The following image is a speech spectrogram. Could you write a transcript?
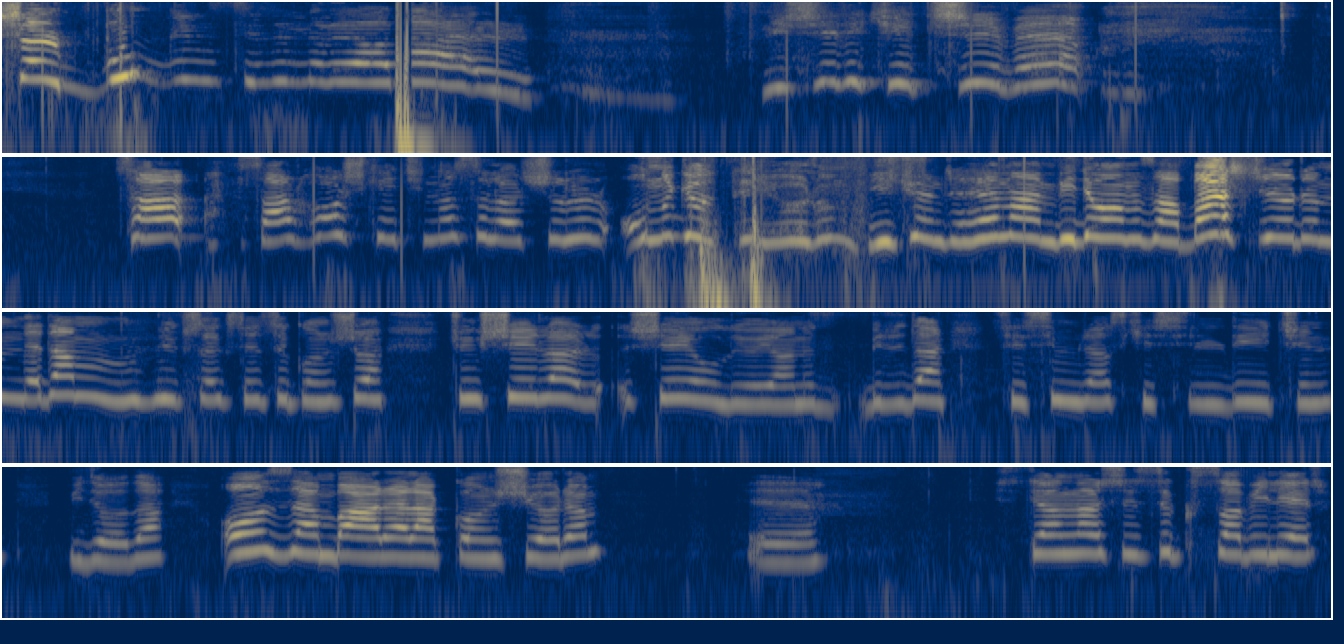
arkadaşlar bugün sizinle beraber Neşeli keçi ve sar, sarhoş keçi nasıl açılır onu gösteriyorum. İlk önce hemen videomuza başlıyorum. Neden yüksek sesle konuşuyorum? Çünkü şeyler şey oluyor yani birden sesim biraz kesildiği için videoda. O yüzden bağırarak konuşuyorum. Ee, isteyenler sesi kısabilir.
